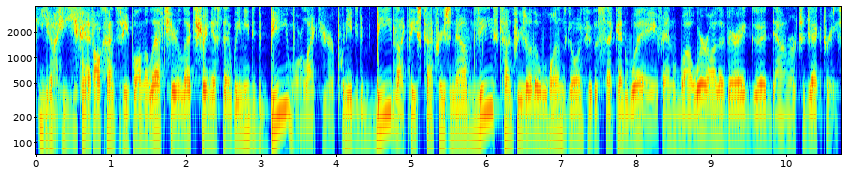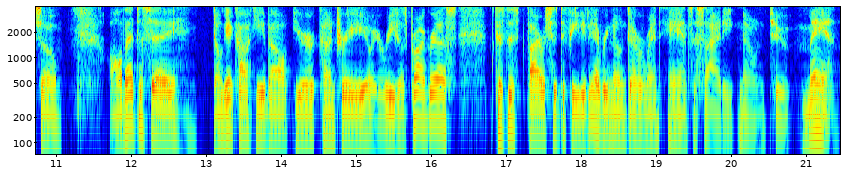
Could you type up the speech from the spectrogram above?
you know you've had all kinds of people on the left here lecturing us that we needed to be more like Europe. We needed to be like these countries. And now these countries are the ones going through the second wave, and while we're on a very good downward trajectory. So all that to say, don't get cocky about your country or your region's progress because this virus has defeated every known government and society known to man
